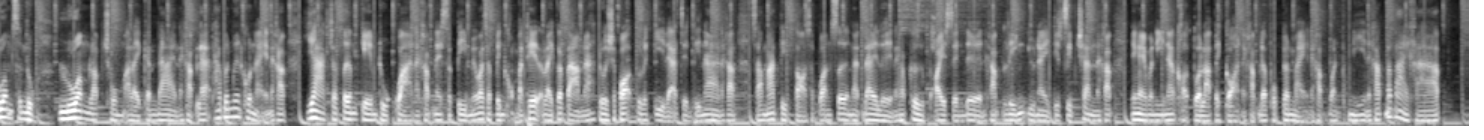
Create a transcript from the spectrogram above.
ร่วมสนุกร่วมรับชมอะไรกันได้นะครับ และถ้าเพื่อนๆคนไหนนะครับ อยากจะเติมเกมถูกกว่านะครับในสตรีมไม่ว่าจะเป็นของประเทศอะไรก็ตามนะ โดยเฉพาะตุรกีและอาร์เจนตินานะครับ สามารถติดต่อสปอนเซอร์นัดได้เลยนะครับ คือ Point Sender นะครับลิงก์อยู่ใน description นะครับ ยังไงวันนี้นัดขอตัวลาไปก่อนนะครับ แล้วพบกันใหม่นะครับวันพรุ่งนี้นะครับบ๊ายบายครับ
